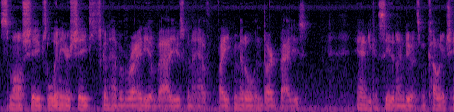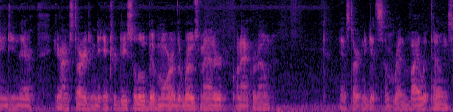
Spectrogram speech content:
small shapes, linear shapes. It's going to have a variety of values. It's going to have light, middle, and dark values. And you can see that I'm doing some color changing there. Here I'm starting to introduce a little bit more of the rose madder quinacridone and starting to get some red violet tones.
